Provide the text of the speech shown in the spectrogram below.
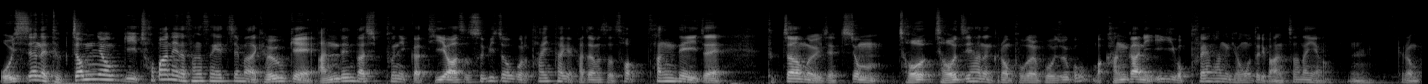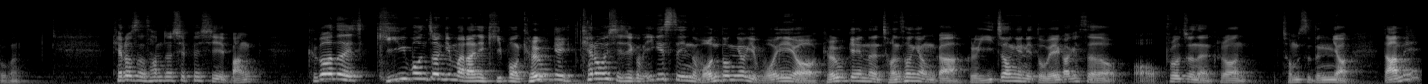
올 시즌에 득점력이 초반에는 상승했지만 결국에 안 된다 싶으니까 뒤에 와서 수비적으로 타이트하게 가자면서 서- 상대 이제 득점을 이제 좀 저, 저지하는 그런 부분을 보여주고 막 간간히 이기고 프렌하는 경우들이 많잖아요. 음, 그런 부분. 캐롯은 3점 실패 시망 그거는 기본적인 말 아니 기본. 결국에 캐롯이 지금 이길 수 있는 원동력이 뭐예요? 결국에는 전성현과 그리고 이정현이 또 외곽에서 어, 풀어주는 그런 점수 능력. 다음에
